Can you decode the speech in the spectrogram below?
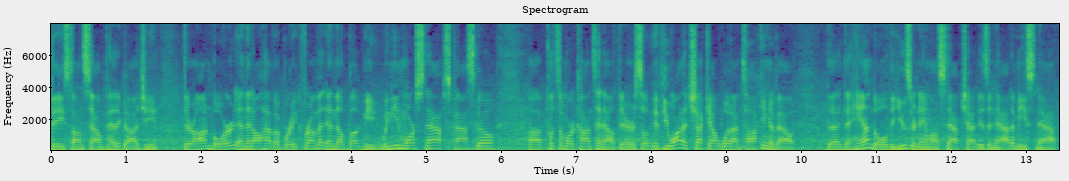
based on sound pedagogy, they're on board, and then I'll have a break from it, and they'll bug me. We need more snaps, Pascoe. Uh, put some more content out there. So if you want to check out what I'm talking about, the the handle, the username on Snapchat is Anatomy Snap.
